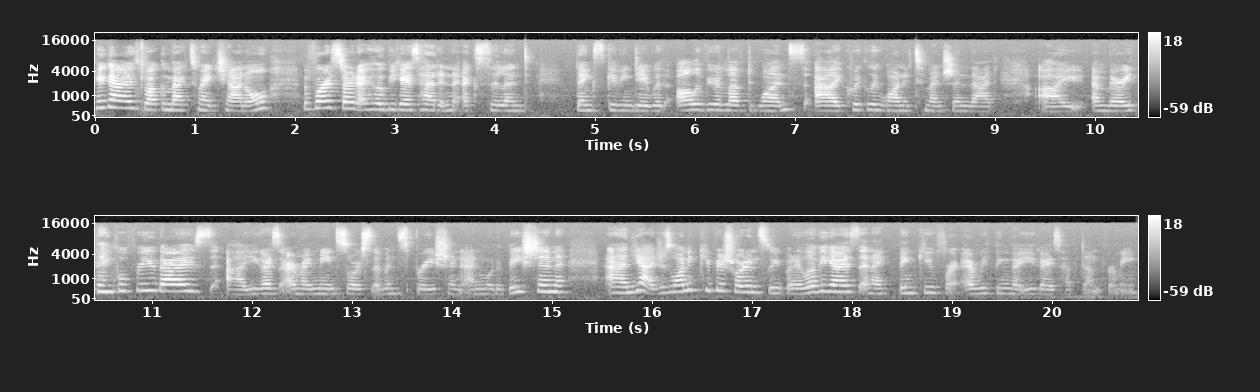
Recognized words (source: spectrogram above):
Hey guys, welcome back to my channel. Before I start, I hope you guys had an excellent Thanksgiving Day with all of your loved ones. I quickly wanted to mention that I am very thankful for you guys. Uh, you guys are my main source of inspiration and motivation. And yeah, I just want to keep it short and sweet, but I love you guys and I thank you for everything that you guys have done for me.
